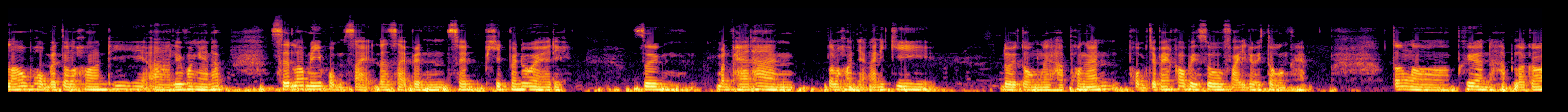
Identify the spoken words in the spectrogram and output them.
แล้วผมเป็นตัวละครที่อ่าเรียกว่าไงนะครับ เซตรอบนี้ผมใส่ดันใส่เป็นเซตพิษมาด้วยดิ ซึ่งมันแพ้ทางตัวละครอย่างอานิกี้โดยตรงเลยครับ เพราะงั้นผมจะไม่เข้าไปสู้ไฟโดยตรงครับ ต้องรอเพื่อนนะครับ แล้วก็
